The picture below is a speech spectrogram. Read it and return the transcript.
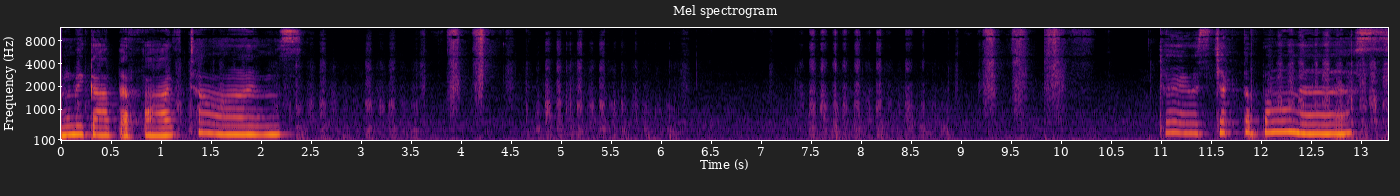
We got the five times. Okay, let's check the bonus.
